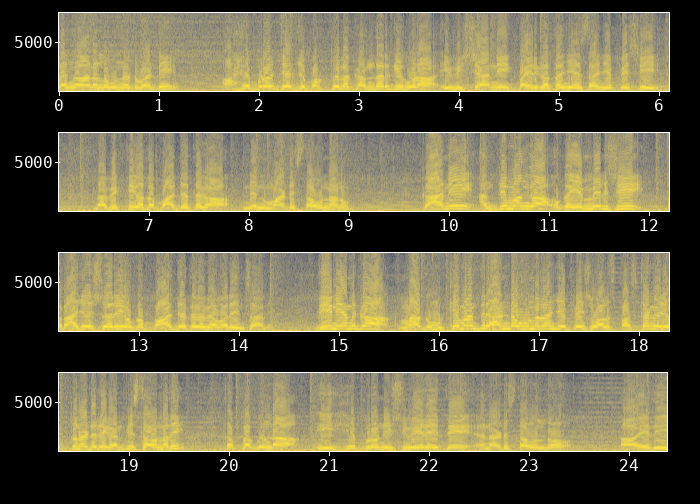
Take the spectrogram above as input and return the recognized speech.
తెలంగాణలో ఉన్నటువంటి ఆ హెబ్రోన్ చర్చ్ భక్తులకు అందరికీ కూడా ఈ విషయాన్ని బహిర్గతం చేస్తా అని చెప్పేసి నా వ్యక్తిగత బాధ్యతగా నేను మాటిస్తూ ఉన్నాను. కానీ అంతిమంగా ఒక ఎమ్మెల్సీ రాజేశ్వరి ఒక బాధ్యతగా వ్యవహరించాలి. దీని వెనుక మాకు ముఖ్యమంత్రి అండ ఉన్నదని చెప్పేసి వాళ్ళు స్పష్టంగా చెప్తున్నట్టయితే కనిపిస్తూ ఉన్నది. తప్పకుండా ఈ హెబ్రోన్ ఇష్యూ ఏదైతే నడుస్తూ ఉందో ఇది ఏది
